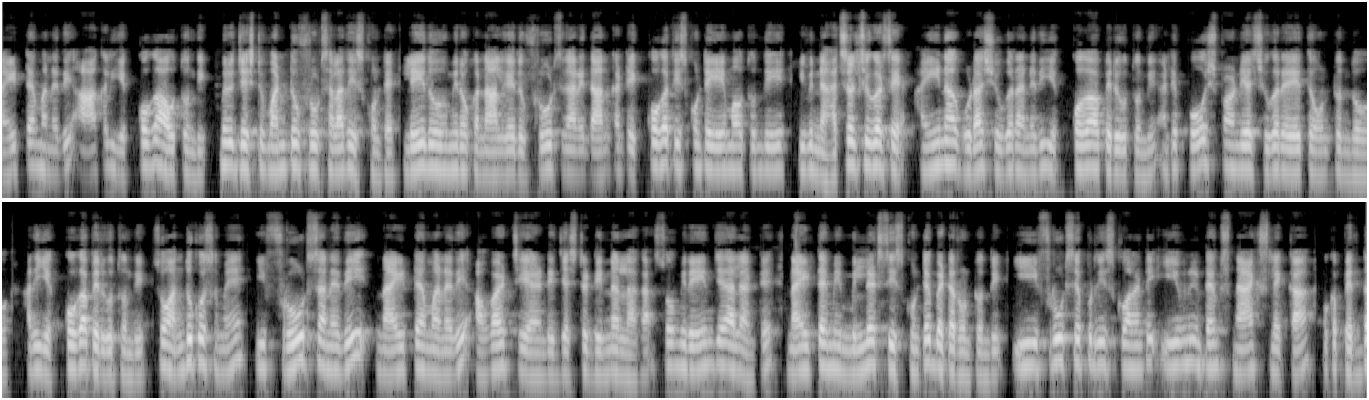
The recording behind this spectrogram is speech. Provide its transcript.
నైట్ టైం అనేది ఆకలి ఎక్కువగా అవుతుంది. మీరు జస్ట్ వన్ టూ ఫ్రూట్స్ అలా తీసుకుంటే. లేదు మీరు ఒక నాలుగైదు ఫ్రూట్స్ కానీ దానికంటే ఎక్కువగా తీసుకుంటే ఏమవుతుంది? ఇవి న్యాచురల్ షుగర్సే అయినా కూడా షుగర్ అనేది ఎక్కువగా పెరుగుతుంది. అంటే పోస్ట్ ప్రాండియల్ షుగర్ ఏదైతే ఉంటుందో అది ఎక్కువగా పెరుగుతుంది. సో అందుకోసమే ఈ ఫ్రూట్స్ అనేది నైట్ టైం అనేది అవాయిడ్ చేయండి. జస్ట్ డిన్నర్ లాగా. సో మీరు ఏం చేయాలంటే నైట్ టైం ఈ మిల్లెట్స్ తీసుకుంటే బెటర్ ఉంటుంది. ఈ ఫ్రూట్స్ ఎప్పుడు తీసుకోవాలంటే ఈవినింగ్ టైం స్నాక్స్ లెక్క ఒక పెద్ద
